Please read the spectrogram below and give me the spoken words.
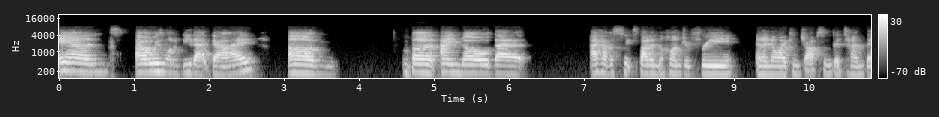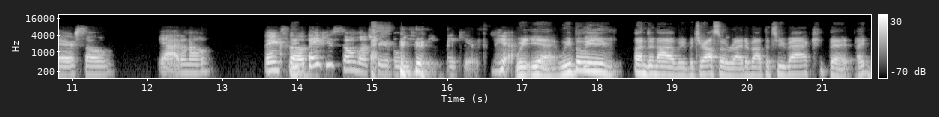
And I always want to be that guy. Um, but I know that I have a sweet spot in the hundred free, and I know I can drop some good time there. So yeah, I don't know. Thanks though. Thank you so much for your belief in me. Thank you. Yeah. We yeah, we believe undeniably, but you're also right about the two back that I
